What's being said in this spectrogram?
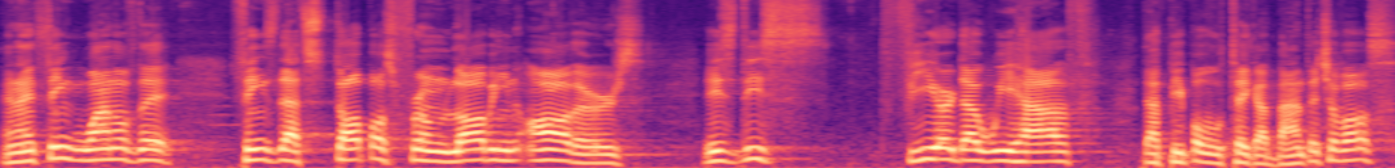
And I think one of the things that stop us from loving others is this fear that we have that people will take advantage of us,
